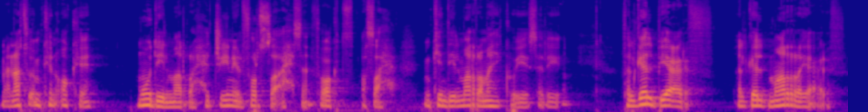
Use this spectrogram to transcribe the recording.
معناته يمكن أوكي مو دي المرة حتجيني الفرصة أحسن في وقت أصح. يمكن دي المرة ما هي كويسة لي. فالقلب يعرف القلب مرة يعرف.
